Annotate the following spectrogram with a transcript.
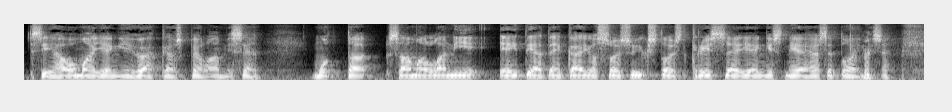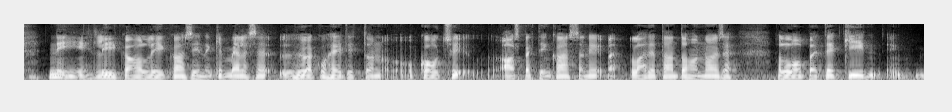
siihen oman jengin hyökkäyspelaamiseen – mutta samalla niin ei tietenkään, jos olisi 11 Chrisseä jengissä, niin eihän se toimisi. niin, liikaa on liikaa siinäkin mielessä. Hyvä, kun heitit tuon coach-aspektin kanssa, niin laitetaan tuohon noin se Lopetekin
